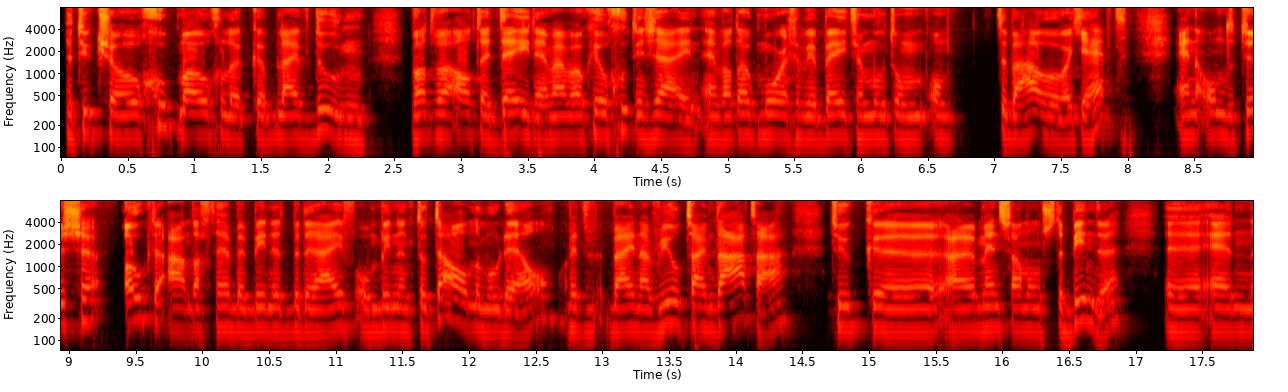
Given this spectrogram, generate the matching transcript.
natuurlijk zo goed mogelijk blijft doen wat we altijd deden en waar we ook heel goed in zijn. En wat ook morgen weer beter moet om, om te behouden wat je hebt. En ondertussen ook de aandacht hebben binnen het bedrijf om binnen een totaal ander model, met bijna real-time data, natuurlijk uh, mensen aan ons te binden. Uh, en,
